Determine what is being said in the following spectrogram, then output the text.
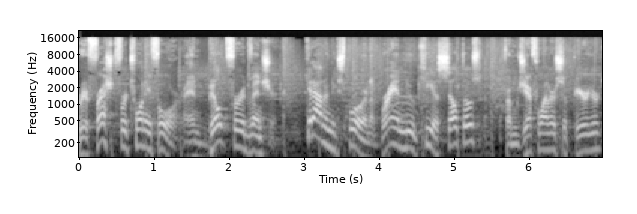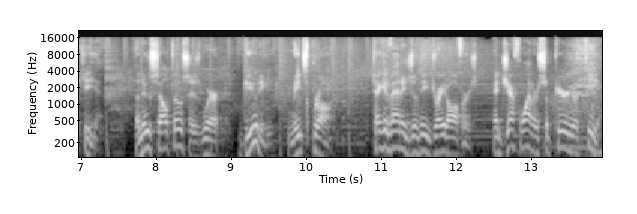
Refreshed for 24 and built for adventure. Get out and explore in a brand new Kia Seltos from Jeff Wyler Superior Kia. The new Seltos is where beauty meets brawn. Take advantage of these great offers at Jeff Wyler Superior Kia.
